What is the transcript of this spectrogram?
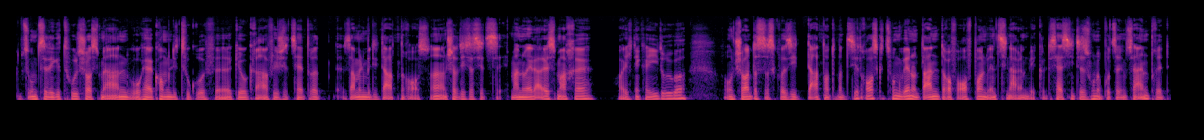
gibt es unzählige Tools, schaust mir an, woher kommen die Zugriffe, geografisch etc., sammeln mir die Daten raus. Ja? Anstatt ich das jetzt manuell alles mache, habe ich eine KI drüber und schaue, dass das quasi Daten automatisiert rausgezogen werden und dann darauf aufbauen, wenn Szenarien entwickelt. Das heißt nicht, dass es 100% so eintritt,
